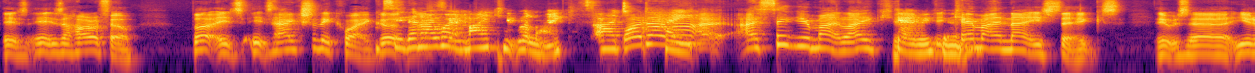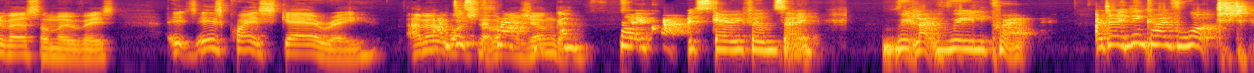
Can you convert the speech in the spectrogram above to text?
It's it's a horror film, but it's it's actually quite good. See, then I, won't think- like it, will I? I well, I don't hate. know. I, I think you might like it. Scary it film. came out in '96. It was uh, Universal movies. It is quite scary. I remember I'm watching it when I was younger. I'm so crap with scary films, though. Re- like really crap. I don't think I've watched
